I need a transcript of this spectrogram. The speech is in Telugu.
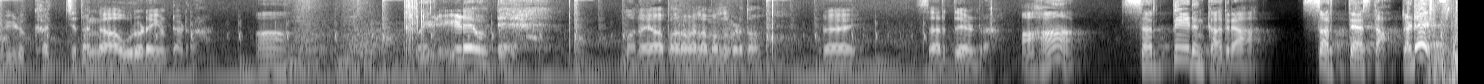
వీడు ఖచ్చితంగా ఊరోడై ఉంటాడురా. ఆ, వీడు ఉంటే మన వ్యాపారం ఎలా మొదలు పెడతాం? రే సర్దేయండ్రా. ఆహా సర్దేయడం కాదురా. సర్దేస్తా. రెడీ!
